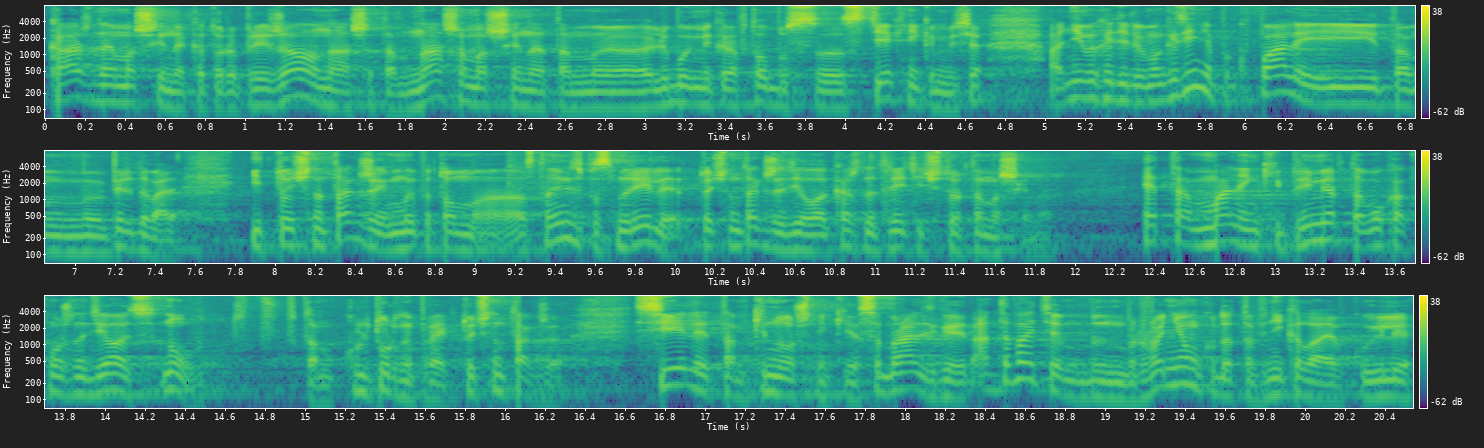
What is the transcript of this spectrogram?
Каждая машина, которая приезжала, наша, там, наша машина, там, э, любой микроавтобус э, с техниками, все, они выходили в магазине, покупали и там передавали. И точно так же мы потом остановились, посмотрели, точно так же делала каждая третья, четвертая машина. Это маленький пример того, как можно делать, ну, там, культурный проект, точно так же. Сели там киношники, собрались, говорят, а давайте рванем куда-то в Николаевку или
